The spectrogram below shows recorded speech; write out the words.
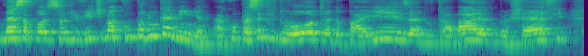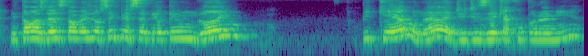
nessa posição de vítima, a culpa nunca é minha. A culpa é sempre do outro, é do país, é do trabalho, é do meu chefe. Então, às vezes, talvez eu sem perceber, eu tenho um ganho pequeno, né, de dizer que a culpa não é minha,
